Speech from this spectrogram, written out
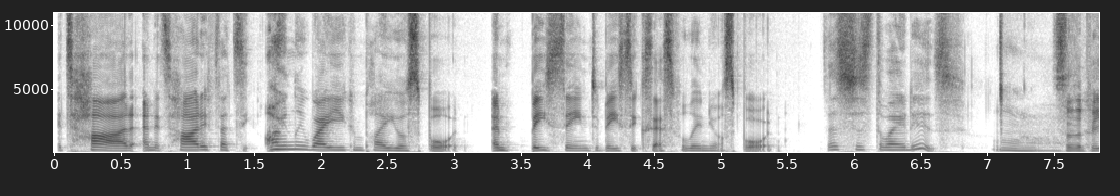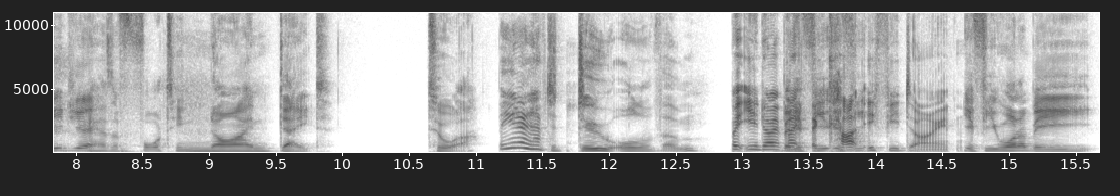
it's hard. And it's hard if that's the only way you can play your sport and be seen to be successful in your sport. That's just the way it is. So the PGA has a 49 date tour. But you don't have to do all of them. But you don't But make if the you- if cut you- if you don't. If you want to be,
